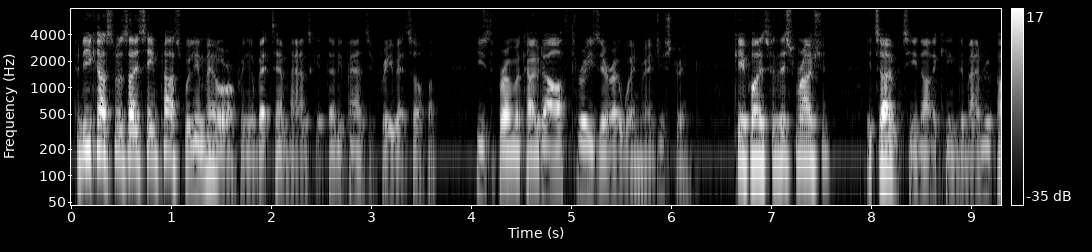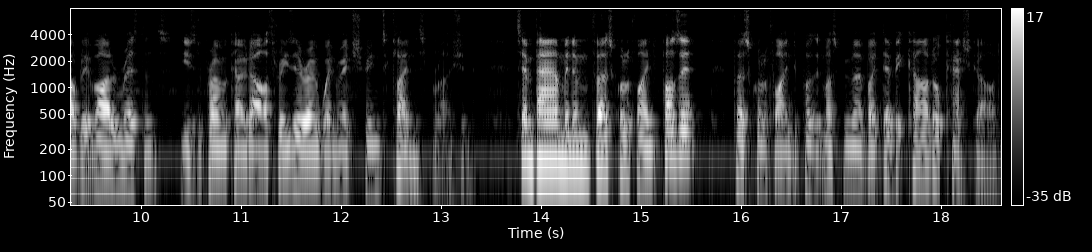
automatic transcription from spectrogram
For new customers 18 plus, William Hill are offering a bet £10, get £30 in free bets offer. Use the promo code R30 when registering. Key points for this promotion it's open to United Kingdom and Republic of Ireland residents. Use the promo code R30 when registering to claim this promotion. £10 minimum first qualifying deposit. First qualifying deposit must be made by debit card or cash card.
